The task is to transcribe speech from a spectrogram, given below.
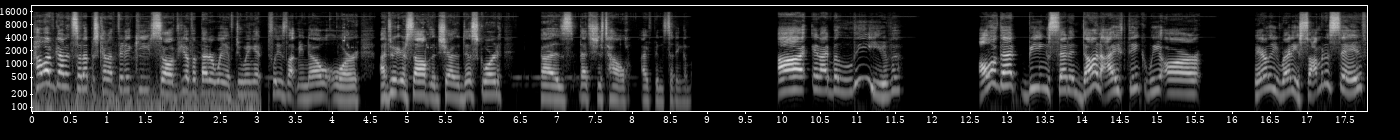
How I've got it set up is kind of finicky, so if you have a better way of doing it, please let me know, or uh, do it yourself and share the Discord, because that's just how I've been setting them up. Uh, and I believe all of that being said and done, I think we are fairly ready. So I'm going to save,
